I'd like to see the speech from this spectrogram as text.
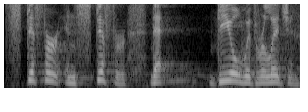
stiffer and stiffer that deal with religion.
